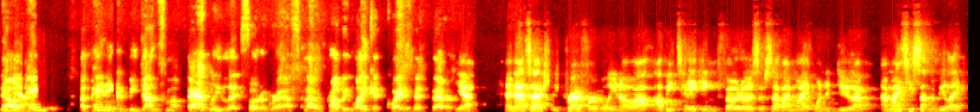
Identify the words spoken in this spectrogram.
Now yeah. a painting a painting could be done from a badly lit photograph, and I would probably like it quite a bit better. Yeah, and that's actually preferable. You know, I'll, I'll, be taking photos of stuff I might want to do. I, I might see something and be like,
